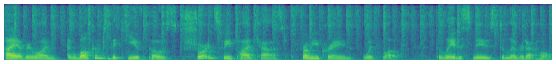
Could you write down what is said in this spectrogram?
Hi, everyone, and welcome to the Kyiv Post short and sweet podcast from Ukraine with love, the latest news delivered at home.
